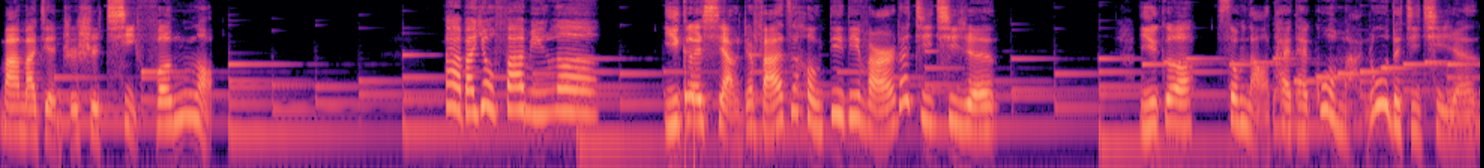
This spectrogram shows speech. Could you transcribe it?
妈妈简直是气疯了。爸爸又发明了一个想着法子哄弟弟玩的机器人，一个送老太太过马路的机器人，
